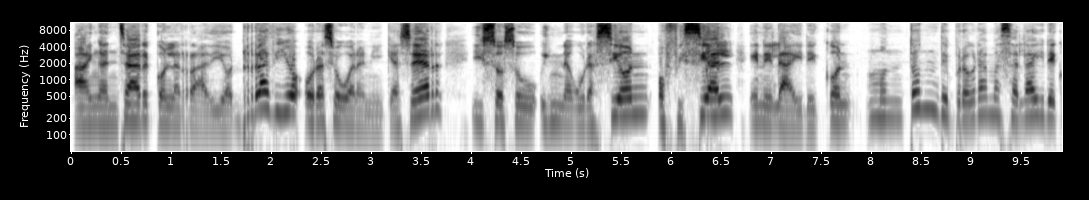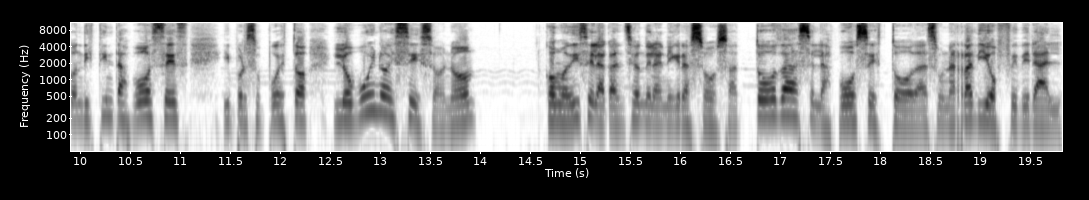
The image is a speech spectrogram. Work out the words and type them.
a enganchar con la radio. Radio Horacio Guaraní, que ayer hizo su inauguración oficial en el aire, con un montón de programas al aire, con distintas voces y por supuesto, lo bueno es eso, ¿no? Como dice la canción de la Negra Sosa, todas las voces, todas, una radio federal.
